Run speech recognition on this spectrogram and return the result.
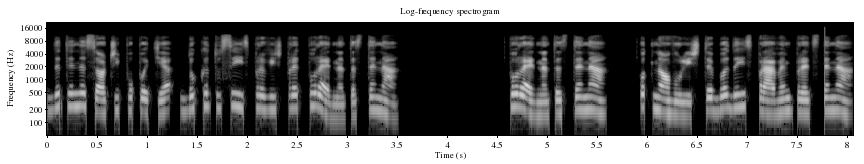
да те насочи по пътя, докато се изправиш пред поредната стена. Поредната стена. Отново ли ще бъда изправен пред стена?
